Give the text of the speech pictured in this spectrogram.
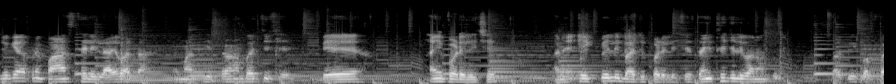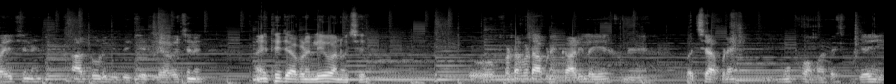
જોકે આપણે પાંચ થેલી લાવ્યા હતા. એમાંથી ત્રણ બચી છે. બે અહીં પડેલી છે અને એક પેલી બાજુ પડેલી છે. ત્યાંથી જ લેવાનું હતું. બાકી પપ્પાએ છે ને આ તોડી દીધી છે એટલે હવે છે ને અહીંથી જ આપણે લેવાનું છે. તો ફટાફટ આપણે કાઢી લઈએ અને પછી આપણે મૂકવા માટે જઈએ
